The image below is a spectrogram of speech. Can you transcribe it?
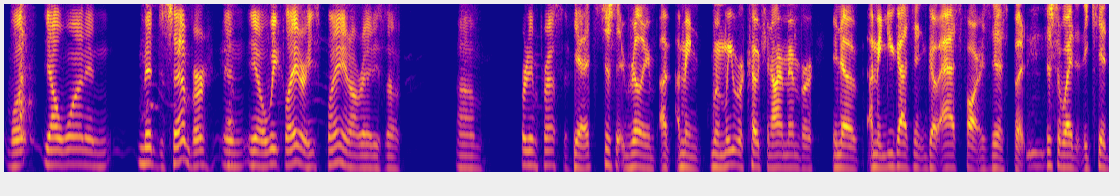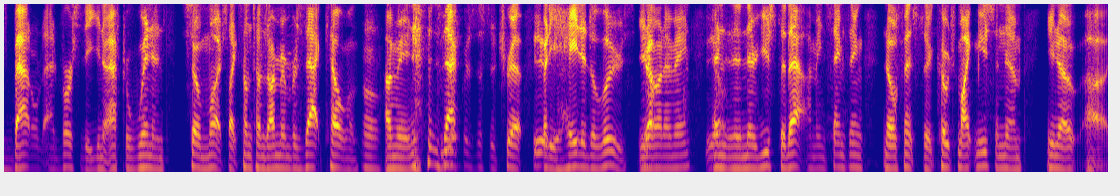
what y'all won in mid December and you know a week later he's playing already. So um, pretty impressive. Yeah, it's just really. I, I mean, when we were coaching, I remember, you know, I mean, you guys didn't go as far as this, but Mhm. just the way that the kids battled adversity, you know, after winning so much. Like sometimes I remember Zach Kellum. Oh, I mean, Zach was just a trip, Yeah. but he hated to lose. You Yep. know what I mean? Yeah. And and they're used to that. I mean, same thing. No offense to Coach Mike Muse and them. You know, uh,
